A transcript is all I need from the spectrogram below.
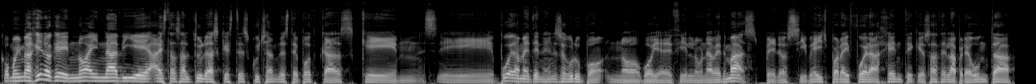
Como imagino que no hay nadie a estas alturas que esté escuchando este podcast que mm, se pueda meter en ese grupo, no voy a decirlo una vez más. Pero si veis por ahí fuera gente que os hace la pregunta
